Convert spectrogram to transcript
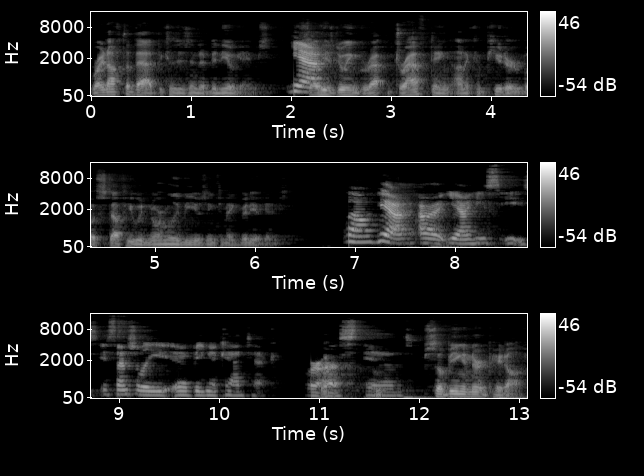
right off the bat because he's into video games. yeah, So he's doing gra- drafting on a computer with stuff he would normally be using to make video games. well, yeah, uh, yeah. He's he's essentially uh, being a CAD tech for Right. us, and So being a nerd paid off.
